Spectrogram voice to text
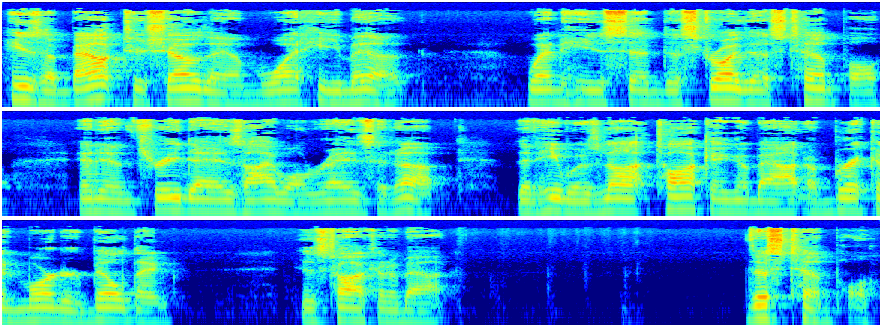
he's about to show them what he meant when he said, Destroy this temple, and in three days I will raise it up. That he was not talking about a brick and mortar building, he's talking about this temple,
